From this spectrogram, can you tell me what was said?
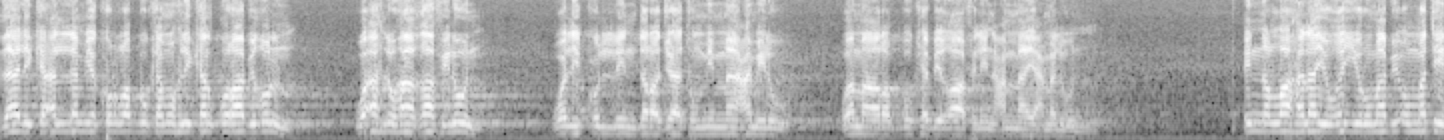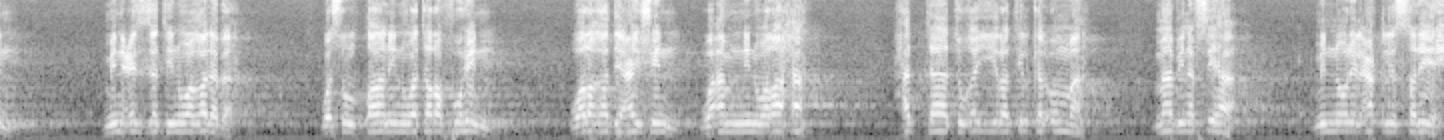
ذلك أن لم يكن ربك مهلك القرى بظلم وأهلها غافلون ولكل درجات مما عملوا وما ربك بغافل عما يعملون. إن الله لا يغير ما بأمة من عزة وغلبة. وسلطان وترفه ورغد عيش وأمن وراحة حتى تغير تلك الأمة ما بنفسها من نور العقل الصريح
